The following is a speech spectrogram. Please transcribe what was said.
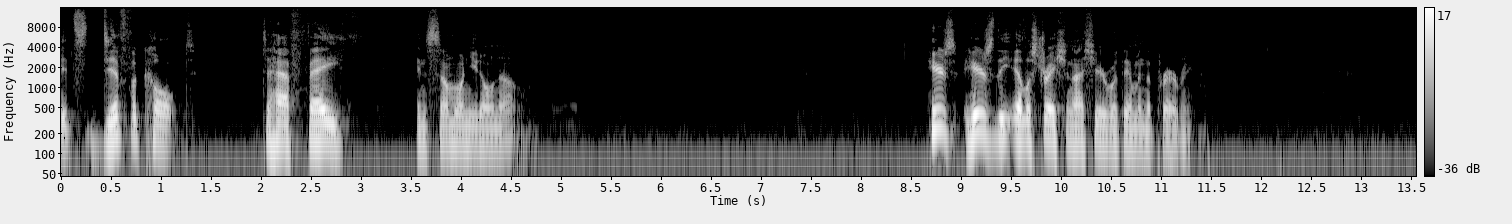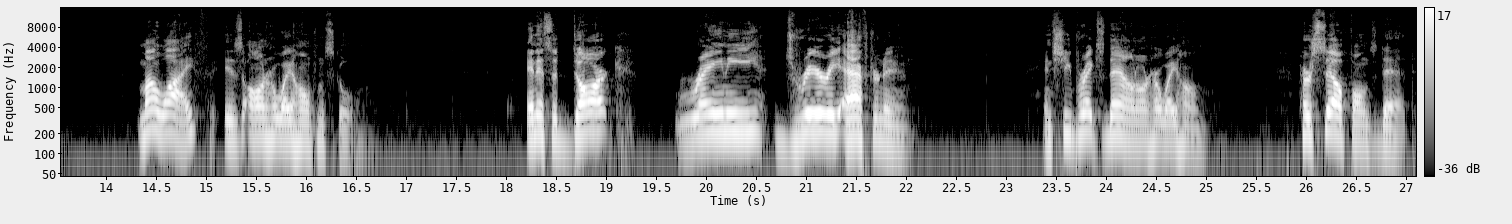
It's difficult to have faith in someone you don't know. Here's, here's the illustration I shared with them in the prayer room. My wife is on her way home from school. And it's a dark, rainy, dreary afternoon. And she breaks down on her way home. Her cell phone's dead.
